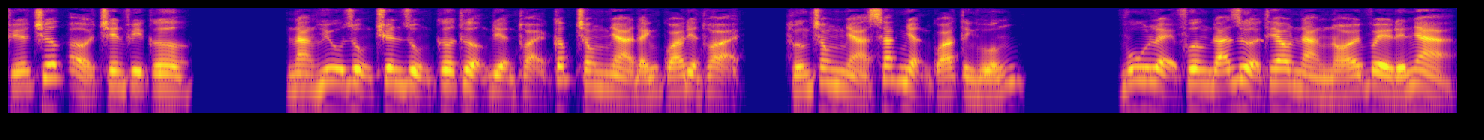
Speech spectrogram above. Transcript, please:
Phía trước ở trên phi cơ, nàng hữu dụng chuyên dụng cơ thượng điện thoại cấp trong nhà đánh quá điện thoại, hướng trong nhà xác nhận quá tình huống. Vu Lệ Phương đã dựa theo nàng nói về đến nhà,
